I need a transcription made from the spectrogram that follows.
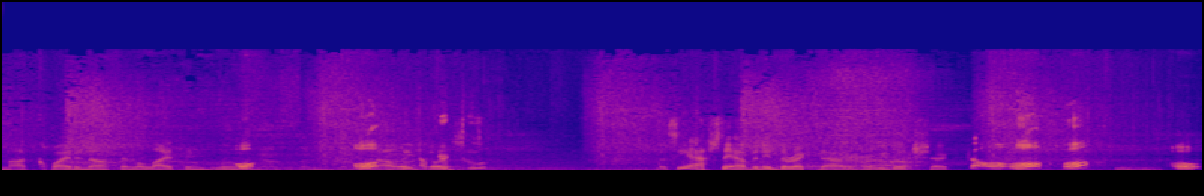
not quite enough, and a lightning bloom. Oh. oh, Valley number Ghost? two. Does he actually have any direct damage? Let me go check. Oh, oh, oh. Oh,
